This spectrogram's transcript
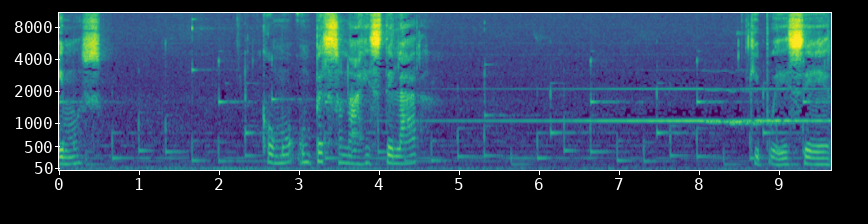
Vemos como un personaje estelar que puede ser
